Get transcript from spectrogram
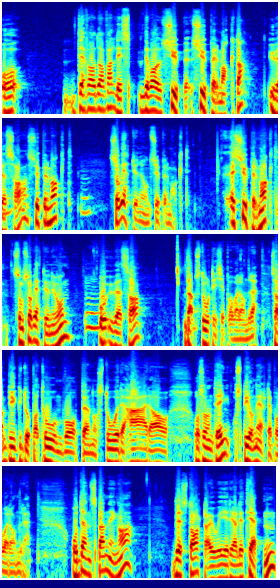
Og det var da veldig Det var super, supermakter. USA supermakt. Sovjetunionen supermakt. En supermakt som Sovjetunionen og USA de stolte ikke på hverandre. Så de bygde opp atomvåpen og store hærer og, og sånne ting, og spionerte på hverandre. Og den spenninga det starta jo i realiteten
